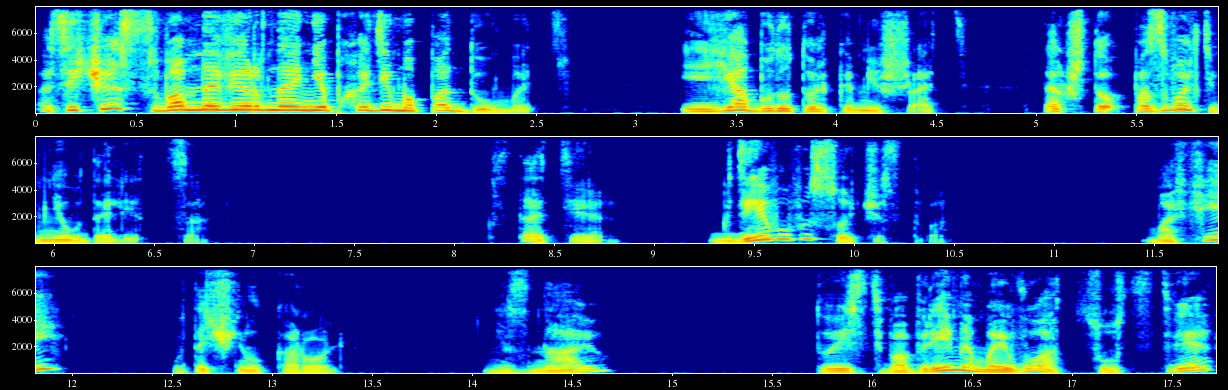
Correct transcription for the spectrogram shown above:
А сейчас вам, наверное, необходимо подумать, и я буду только мешать, так что позвольте мне удалиться. Кстати, где его высочество? — Мафей? — уточнил король. — Не знаю. То есть во время моего отсутствия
